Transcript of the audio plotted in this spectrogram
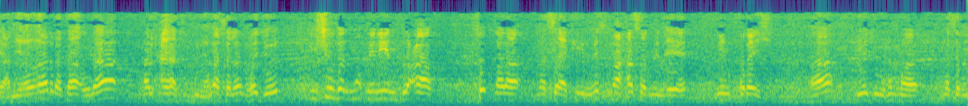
يعني غرت هؤلاء الحياة الدنيا. مثلا رجل يشوف المؤمنين ضعاف فقراء مساكين مثل ما حصل من إيه؟ من قريش. ها؟ يجوا هم مثلا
